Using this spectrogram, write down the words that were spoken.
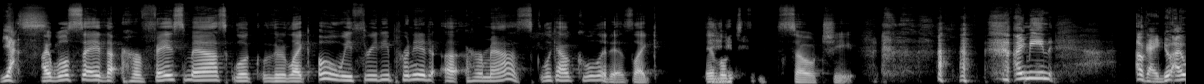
yes. I will say that her face mask look. They're like, oh, we 3D printed uh, her mask. Look how cool it is. Like it looks so cheap. I mean, okay, do I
